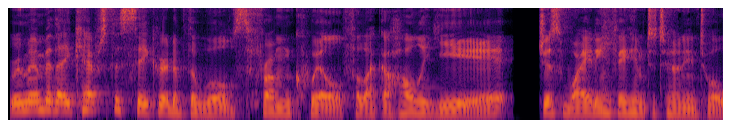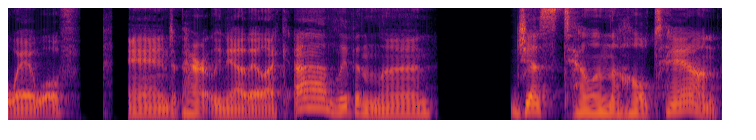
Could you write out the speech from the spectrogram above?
Remember, they kept the secret of the wolves from Quill for like a whole year, just waiting for him to turn into a werewolf. And apparently now they're like, ah, live and learn. Just telling the whole town.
